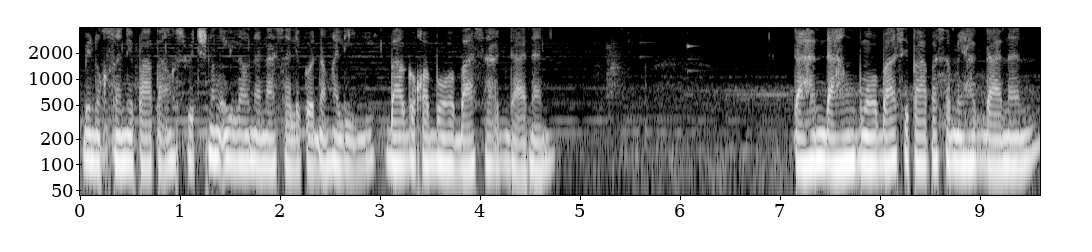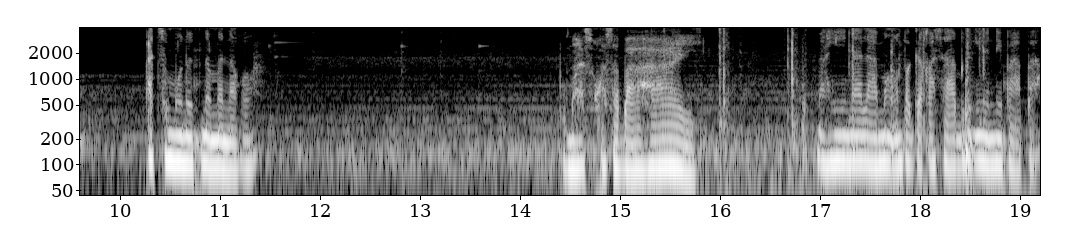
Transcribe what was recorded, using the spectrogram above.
Binuksan ni Papa ang switch ng ilaw na nasa likod ng haligi bago ka bumaba sa hagdanan. Dahan-dahang bumaba si Papa sa may hagdanan at sumunod naman ako. Pumasok ka sa bahay. Mahina lamang ang pagkakasabing iyon ni Papa.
